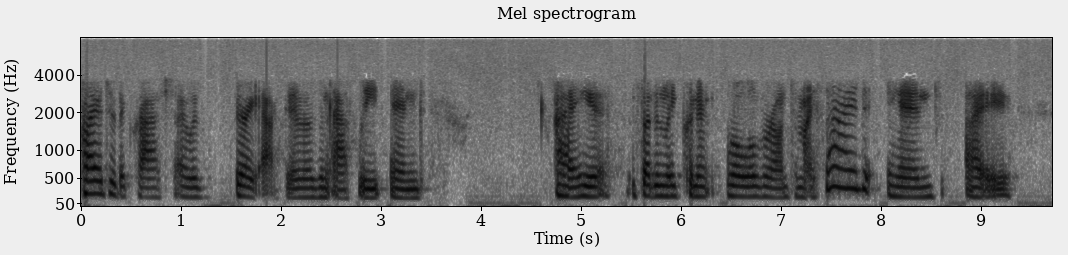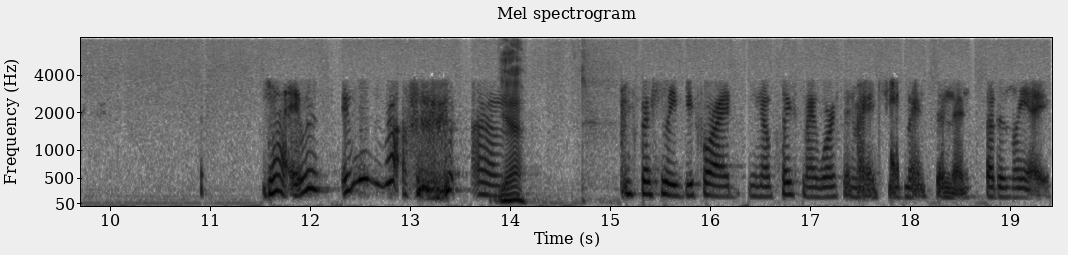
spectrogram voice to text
prior to the crash, I was very active. I was an athlete, and I suddenly couldn't roll over onto my side, and I. Yeah, it was it was rough. um, yeah. especially before I, you know, placed my worth in my achievements, and then suddenly I,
